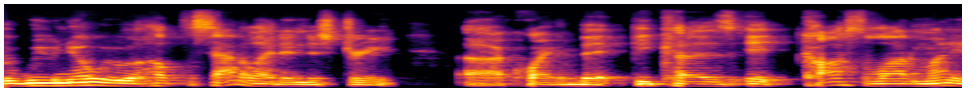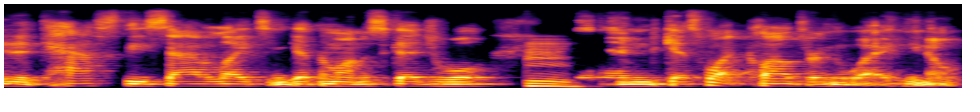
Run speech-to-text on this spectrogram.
we know we will help the satellite industry uh, quite a bit because it costs a lot of money to task these satellites and get them on a schedule. Mm. And guess what? Clouds are in the way, you know.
